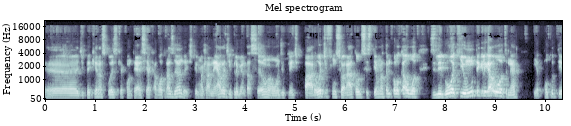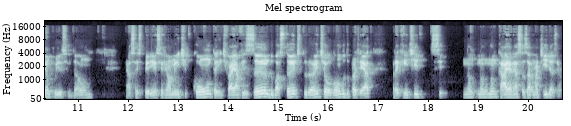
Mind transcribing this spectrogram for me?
é, de pequenas coisas que acontecem e acabam atrasando. A gente tem uma janela de implementação onde o cliente parou de funcionar todo o sistema, nós temos que colocar o outro. Desligou aqui um, tem que ligar o outro, né? E é pouco tempo isso. Então, essa experiência realmente conta. A gente vai avisando bastante durante ao longo do projeto para que a gente se, não, não, não caia nessas armadilhas, né?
